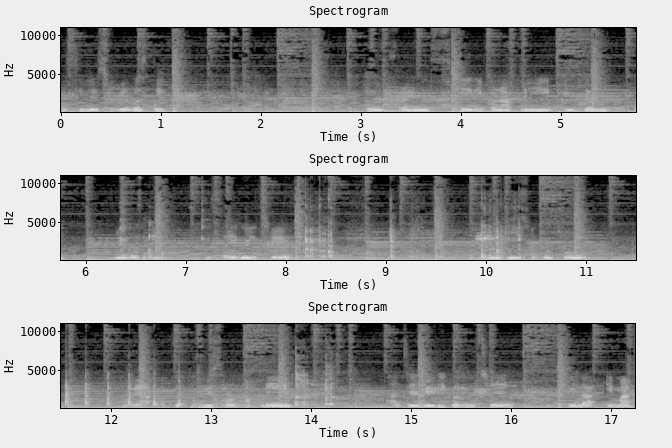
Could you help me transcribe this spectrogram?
પીસી લઈશું વ્યવસ્થિત તો ફ્રેન્ડ્સ કેરી પણ આપણી એકદમ વ્યવસ્થિત પીસાઈ ગઈ છે. તમે જોઈ શકો છો. હવે આ બધું મિશ્રણ આપણે આજે રેડી કર્યું છે. પહેલાં એમાં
